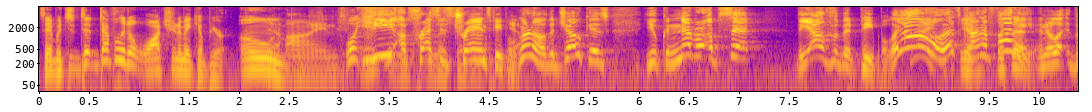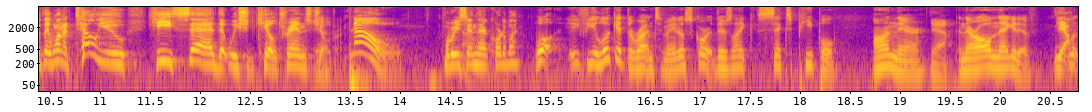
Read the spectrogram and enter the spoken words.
say, but you d- definitely don't want you to make up your own mind. Well, he just oppresses listen. trans people. Yeah. No, no, the joke is you can never upset the alphabet people. Like, oh, that's Yeah, kind of that's funny. it. And they're like, but they want to tell you he said that we should kill trans children. no. What were you saying there, Quarterback? Well, if you look at the Rotten Tomato score, there's like six people on there. Yeah. And they're all negative. Yeah.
